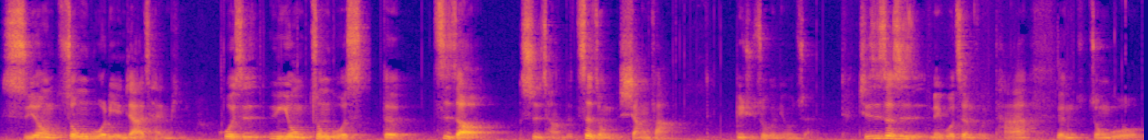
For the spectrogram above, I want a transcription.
使用中国廉价的产品，或是运用中国的制造市场的这种想法，必须做个扭转。其实这是美国政府他跟中国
